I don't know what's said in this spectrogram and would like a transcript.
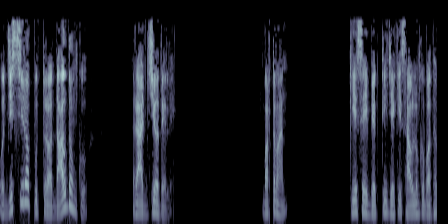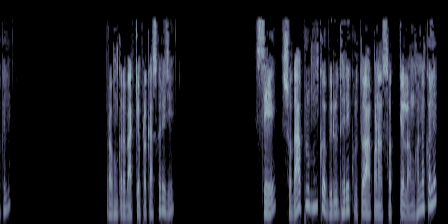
ଓ ଯିଶିର ପୁତ୍ର ଦାଉଦଙ୍କୁ ରାଜ୍ୟ ଦେଲେ। ବର୍ତ୍ତମାନ କିଏ ସେହି ବ୍ୟକ୍ତି ଯେ କି ସାଉଲଙ୍କୁ ବଦ୍ଧ କଲେ? ପ୍ରଭୁଙ୍କର ବାକ୍ୟ ପ୍ରକାଶ କରେ ଯେ ସେ ସଦାପ୍ରଭୁଙ୍କ ବିରୁଦ୍ଧରେ କୃତ ଆପଣା ସତ୍ୟ ଲଙ୍ଘନ କଲେ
